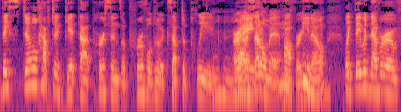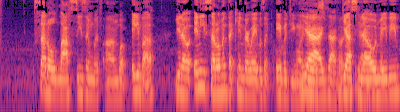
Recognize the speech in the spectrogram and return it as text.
they still have to get that person's approval to accept a plea mm-hmm. or a Right. settlement offer. You know, like they would never have settled last season with um what Ava. You know, any settlement that came their way, it was like, Ava, do you want to Yeah, do this? exactly. Yes, Yeah. no, and maybe.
